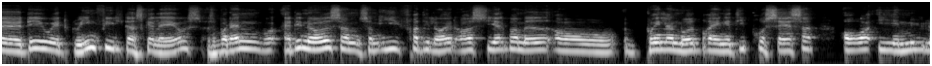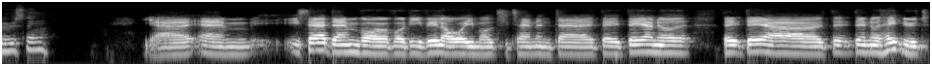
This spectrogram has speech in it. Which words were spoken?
Øh, det er jo et greenfield, der skal laves. Altså, hvordan, er det noget, som, som I fra Deloitte også hjælper med at på en eller anden måde bringe de processer over i en ny løsning? Ja, um, især dem, hvor, hvor de vil over i multitenant, der, det, det er noget, det, det, er, det, det er noget helt nyt,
